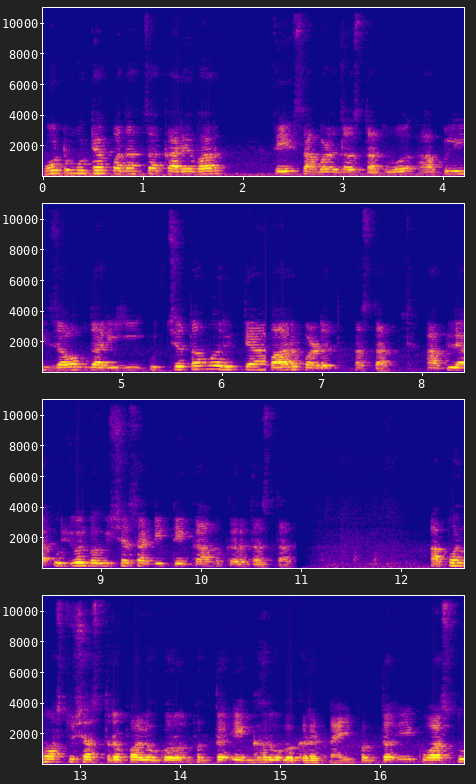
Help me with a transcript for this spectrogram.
मोठमोठ्या पदांचा कार्यभार ते सांभाळत असतात व आपली जबाबदारी ही उच्चतमरित्या पार पाडत असतात. आपल्या उज्ज्वल भविष्यासाठी ते काम करत असतात. आपण वास्तुशास्त्र फॉलो करून फक्त एक घर उभं करत नाही फक्त एक वास्तू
